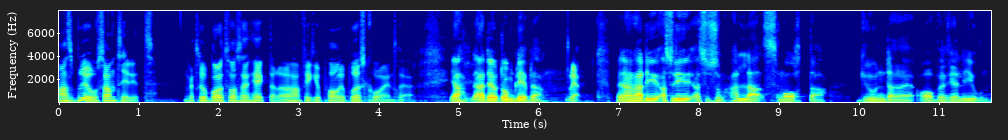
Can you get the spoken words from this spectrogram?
Hans bror samtidigt. Jag tror båda två satt häktade och han fick ett par i bröstkorgen tror jag. Ja, ja, de, de blev där. Ja. Men han hade ju, alltså, det är ju alltså som alla smarta grundare av en religion.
